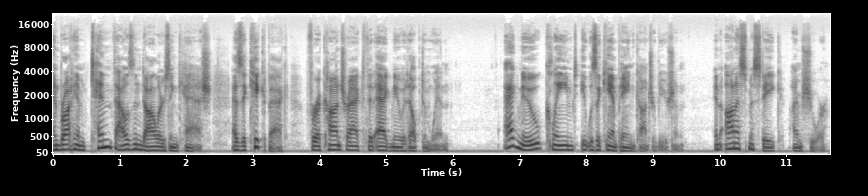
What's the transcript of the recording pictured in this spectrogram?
and brought him $10,000 in cash as a kickback for a contract that Agnew had helped him win. Agnew claimed it was a campaign contribution. An honest mistake, I'm sure.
